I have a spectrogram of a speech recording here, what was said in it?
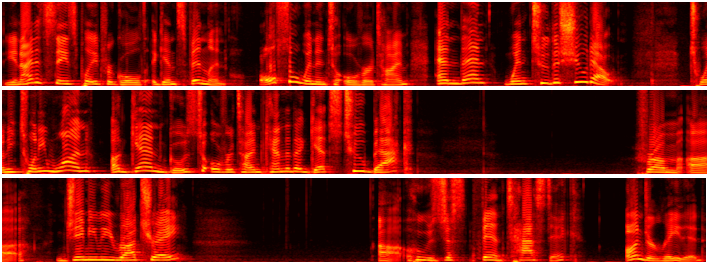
The United States played for gold against Finland, also went into overtime, and then went to the shootout. 2021 again goes to overtime. Canada gets two back from uh, Jamie Lee Rattray, uh, who's just fantastic, underrated,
